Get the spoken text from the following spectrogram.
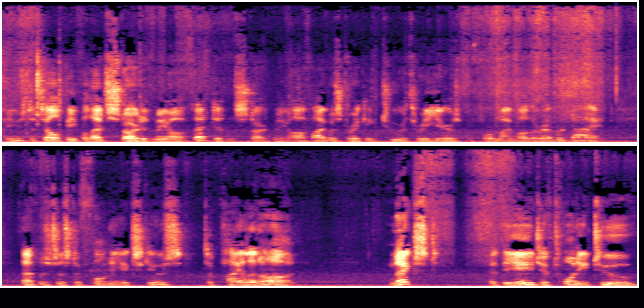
I used to tell people that started me off. That didn't start me off. I was drinking two or three years before my mother ever died. That was just a phony excuse to pile it on. Next, at the age of 22,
